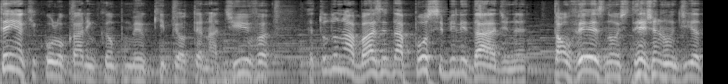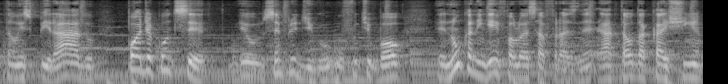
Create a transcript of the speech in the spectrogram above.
tenha que colocar em campo uma equipe alternativa. É tudo na base da possibilidade, né? Talvez não esteja num dia tão inspirado, pode acontecer. Eu sempre digo, o futebol, é, nunca ninguém falou essa frase, né? É a tal da caixinha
